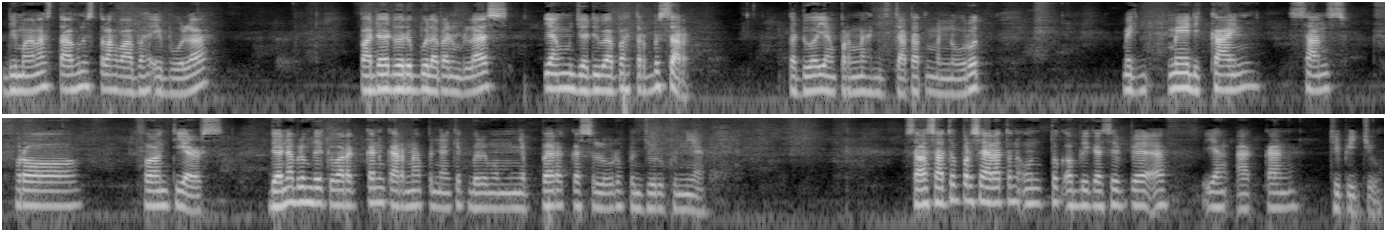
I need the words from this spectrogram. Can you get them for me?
di mana setahun setelah wabah Ebola pada 2018 yang menjadi wabah terbesar kedua yang pernah dicatat menurut Medicine Sans Frontiers. Dana belum dikeluarkan karena penyakit belum menyebar ke seluruh penjuru dunia. Salah satu persyaratan untuk obligasi PF yang akan dipicu.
